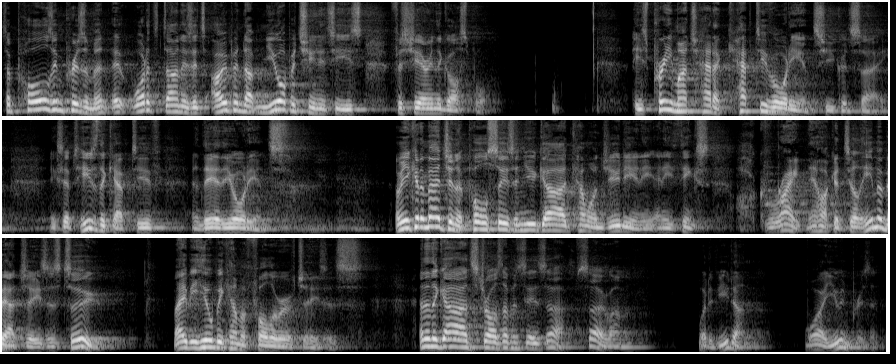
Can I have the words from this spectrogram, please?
So, Paul's imprisonment, it, what it's done is it's opened up new opportunities for sharing the gospel. He's pretty much had a captive audience, you could say, except he's the captive and they're the audience. I mean, you can imagine it. Paul sees a new guard come on duty and he, and he thinks, oh, great, now I can tell him about Jesus too. Maybe he'll become a follower of Jesus. And then the guard strolls up and says, oh, So, um, what have you done? Why are you in prison?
